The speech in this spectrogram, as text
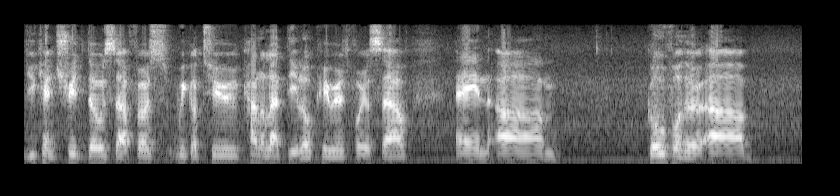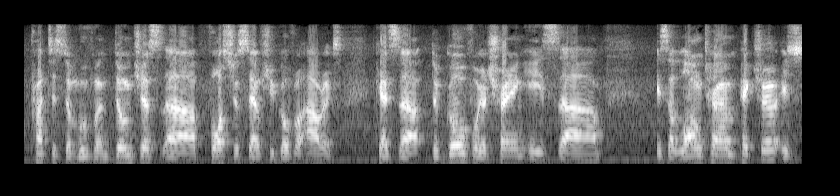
you can treat those uh, first week or two kind of like deload period for yourself, and um, go for the practice the movement. Don't just uh, force yourself to go for RX because uh, the goal for your training is uh, a long term picture. Is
